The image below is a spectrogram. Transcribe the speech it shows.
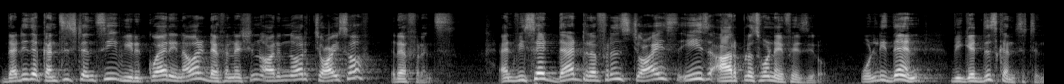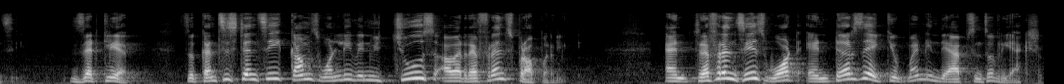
That is the consistency we require in our definition or in our choice of reference. And we said that reference choice is r plus 1 f a 0, only then we get this consistency. Is that clear? So, consistency comes only when we choose our reference properly and reference is what enters the equipment in the absence of reaction.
